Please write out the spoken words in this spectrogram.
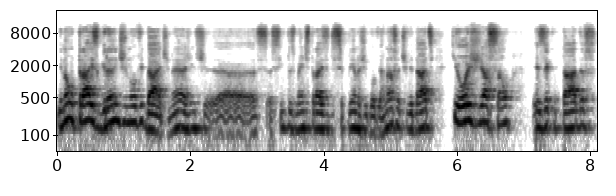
e não traz grande novidade. Né? A gente uh, simplesmente traz disciplinas de governança, atividades que hoje já são executadas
